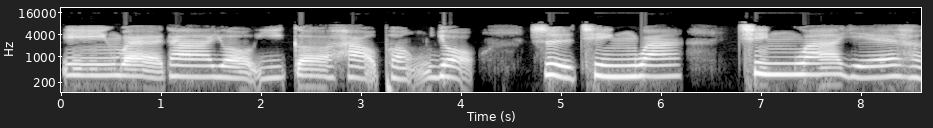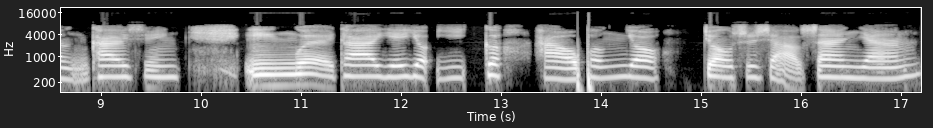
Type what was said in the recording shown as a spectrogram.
因为它有一个好朋友，是青蛙。青蛙也很开心，因为它也有一个好朋友，就是小山羊。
